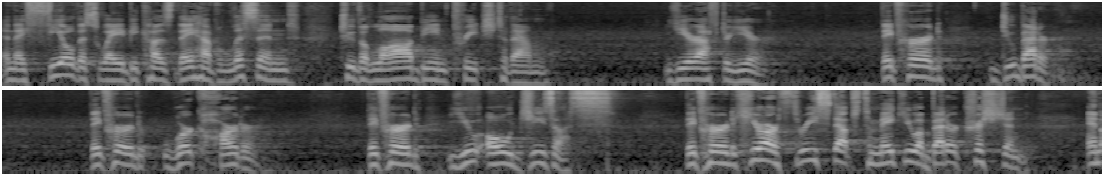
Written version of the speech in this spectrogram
and they feel this way because they have listened to the law being preached to them year after year. They've heard, do better. They've heard, work harder. They've heard, you owe Jesus. They've heard, here are three steps to make you a better Christian. And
